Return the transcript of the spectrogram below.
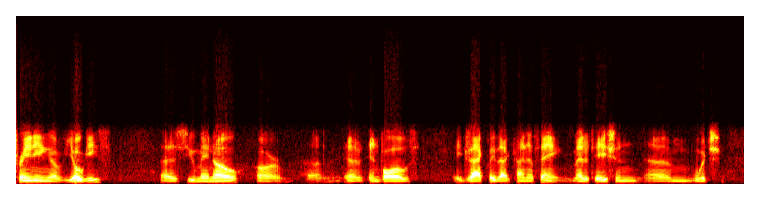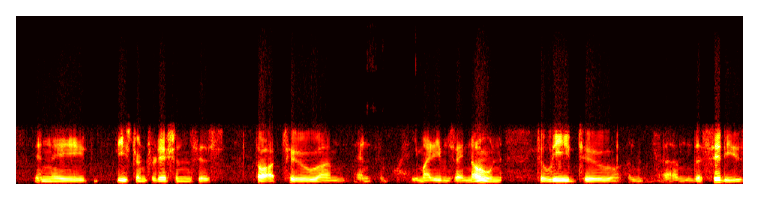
training of yogis, as you may know, are, uh, uh, involves exactly that kind of thing. Meditation, um, which in the Eastern traditions is thought to, um, and you might even say known, to lead to um, the siddhis,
